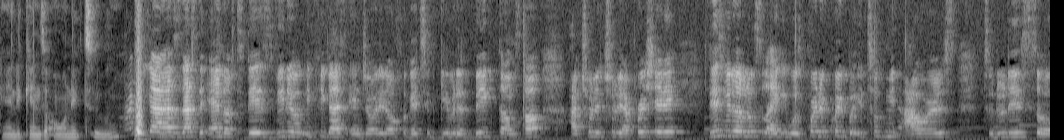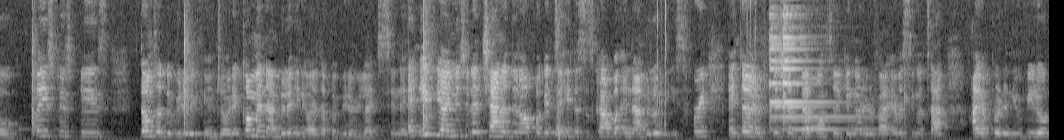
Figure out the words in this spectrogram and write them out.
Candy cans are on it too. Alright you guys, that's the end of today's video. If you guys enjoyed it, don't forget to give it a big thumbs up. I truly, truly appreciate it. This video looks like it was pretty quick, but it took me hours to do this. So please, please, please thumbs up the video if you enjoyed it comment down below any other type of video you'd like to see next and if you are new to the channel do not forget to hit the subscribe button down below it is free and turn the notification bell on so you can get notified every single time i upload a new video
